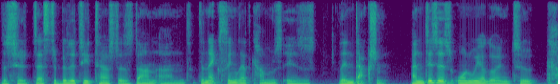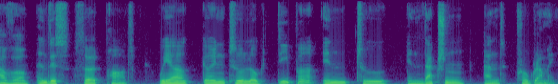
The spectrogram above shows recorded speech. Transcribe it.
the suggestibility test is done, and the next thing that comes is the induction. And this is what we are going to cover in this third part. We are going to look deeper into induction and programming.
